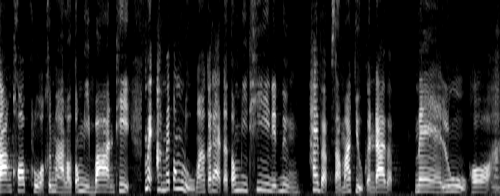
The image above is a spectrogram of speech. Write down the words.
สร้างครอบครัวขึ้นมาเราต้องมีบ้านที่ไม่อะไม่ต้องหรูมากก็ได้ แต่ต้องมีที่นิดนึงให้แบบสามารถอยู่กันได้แบบแม่ลูกพ่ออะ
